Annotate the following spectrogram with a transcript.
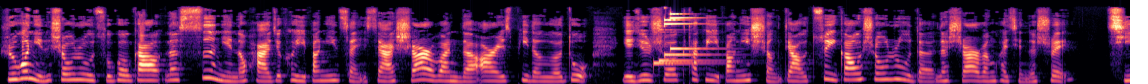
如果你的收入足够高，那四年的话就可以帮你攒下十二万的 RSP 的额度，也就是说，它可以帮你省掉最高收入的那十二万块钱的税。其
